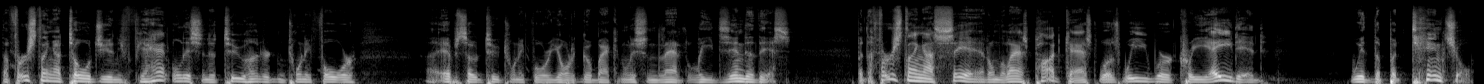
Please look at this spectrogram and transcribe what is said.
The first thing I told you, and if you hadn't listened to 224, uh, episode 224, you ought to go back and listen to that. It leads into this. But the first thing I said on the last podcast was we were created with the potential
